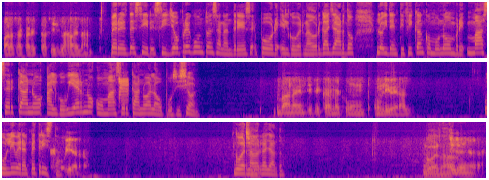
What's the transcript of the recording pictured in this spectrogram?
para sacar estas islas adelante. Pero es decir, si yo pregunto en San Andrés por el gobernador Gallardo, ¿lo identifican como un hombre más cercano al gobierno o más cercano a la oposición? Van a identificarme como un, un liberal Un liberal petrista, gobierno. gobernador Sí. Gallardo. Gobernador. Sí, señora.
